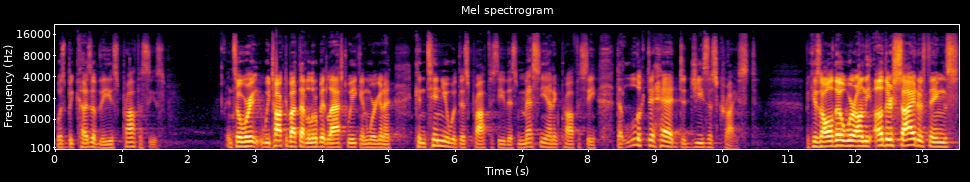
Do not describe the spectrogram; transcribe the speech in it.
was because of these prophecies. And so we we talked about that a little bit last week, and we're going to continue with this prophecy, this messianic prophecy that looked ahead to Jesus Christ. Because although we're on the other side of things,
